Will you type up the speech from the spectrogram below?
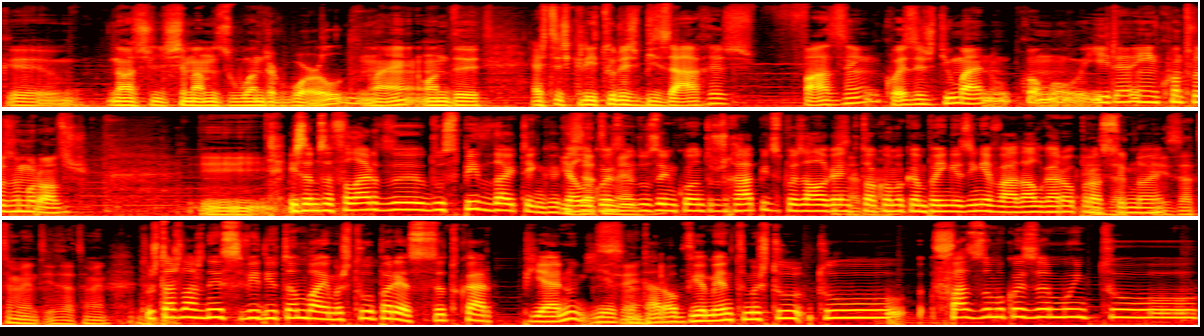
que nós lhe chamamos o Underworld, não é? Onde estas criaturas bizarras fazem coisas de humano, como ir a encontros amorosos. E E estamos a falar de- do speed dating, aquela Exatamente. coisa dos encontros rápidos, depois há alguém que toca Exatamente. uma campainhazinha, vá dar lugar ao próximo, Exa- não é? Exatamente, exatamente. Tu estás lá nesse vídeo também, mas tu apareces a tocar piano e a Sim. cantar, obviamente, mas tu, tu fazes uma coisa muito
